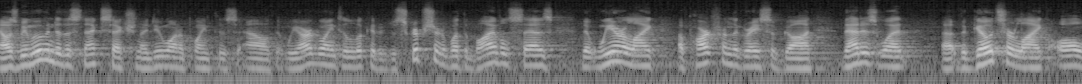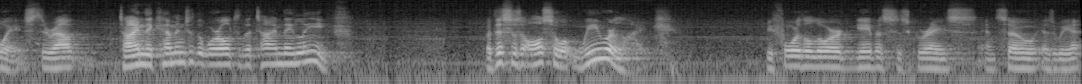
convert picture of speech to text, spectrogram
Now, as we move into this next section, I do want to point this out that we are going to look at a description of what the Bible says that we are like apart from the grace of God. That is what uh, the goats are like always, throughout the time they come into the world to the time they leave. But this is also what we were like before the Lord gave us His grace. And so, as we, as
